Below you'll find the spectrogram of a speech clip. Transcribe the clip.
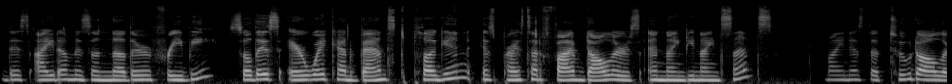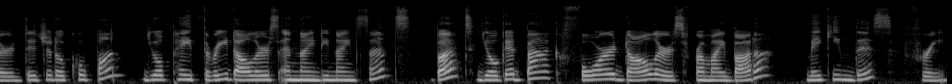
This item is another freebie. So this Airwick Advanced plugin is priced at $5.99. Minus the $2 digital coupon, you'll pay $3.99, but you'll get back $4 from Ibotta, making this free.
